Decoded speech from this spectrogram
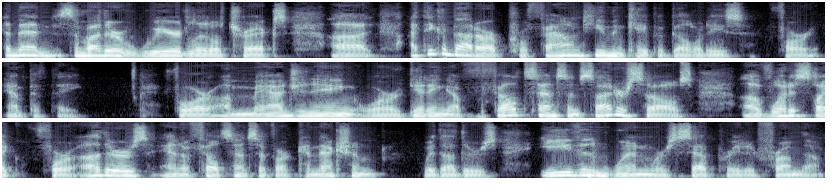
And then some other weird little tricks. Uh, I think about our profound human capabilities for empathy, for imagining or getting a felt sense inside ourselves of what it's like for others and a felt sense of our connection with others, even when we're separated from them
